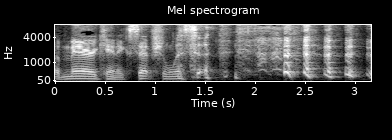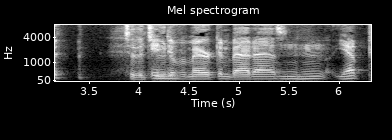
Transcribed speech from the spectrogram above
American exceptionalism. to the tune Indi- of American Badass. Mhm, Yep.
